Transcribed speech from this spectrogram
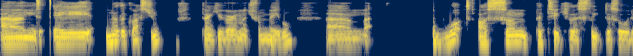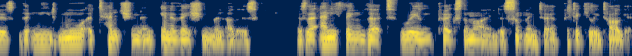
And a, another question. Thank you very much from Mabel. Um, what are some particular sleep disorders that need more attention and innovation than others? Is there anything that really perks the mind as something to particularly target?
